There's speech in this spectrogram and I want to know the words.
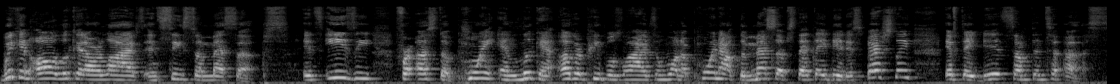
We can all look at our lives and see some mess ups. It's easy for us to point and look at other people's lives and want to point out the mess ups that they did, especially if they did something to us.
